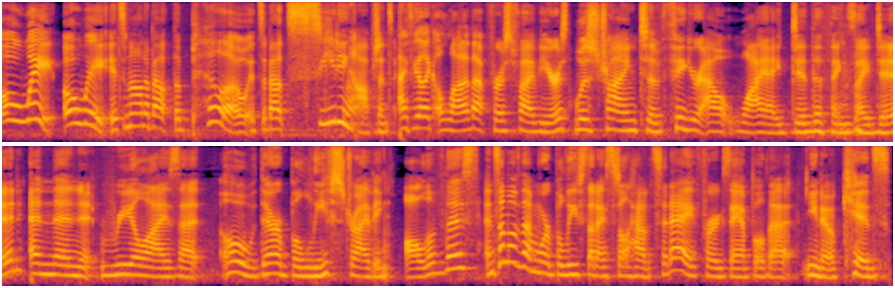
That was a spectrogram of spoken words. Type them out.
Oh wait, oh wait, it's not about the pillow, it's about seating options. I feel like a lot of that first five years was trying to figure out why I did the things I did and then realize that oh, there are beliefs driving all of this. And some of them were beliefs that I still have today. For example, that, you know, kids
